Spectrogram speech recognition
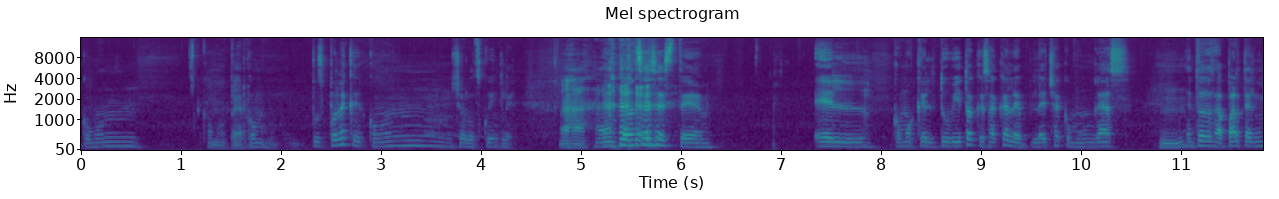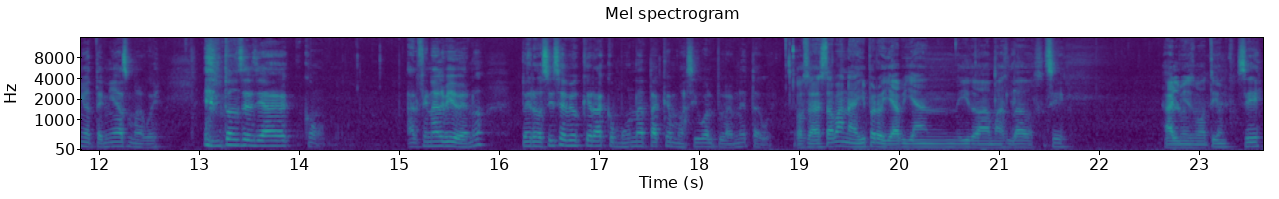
como un, Como perro. como, pues ponle que como un Xolotzcuincle. Ajá. Entonces, este, el, como que el tubito que saca le, le echa como un gas. Mm. Entonces, aparte el niño tenía asma, güey. Entonces ya, como, al final vive, ¿no? Pero sí se vio que era como un ataque masivo al planeta, güey. O sea, estaban ahí, pero ya habían ido a más lados Sí, al mismo tiempo. sí.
